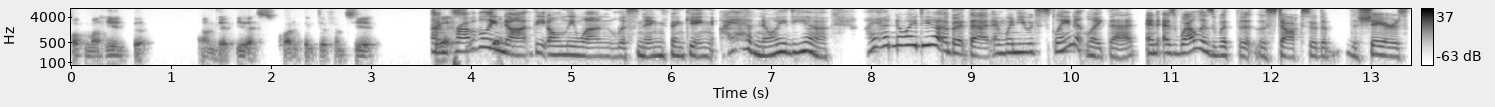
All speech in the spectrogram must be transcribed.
top of my head, but um, that, yeah, that's quite a big difference here. I'm probably not the only one listening thinking, I had no idea. I had no idea about that. And when you explain it like that, and as well as with the, the stocks or the, the shares,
